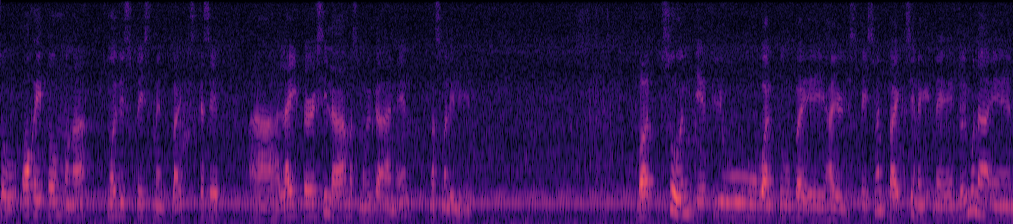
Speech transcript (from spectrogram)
So, okay tong mga small displacement bikes kasi ah, lighter sila, mas magagaan, and mas maliliit. But soon, if you want to buy a higher displacement bike, kasi na-enjoy mo na and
